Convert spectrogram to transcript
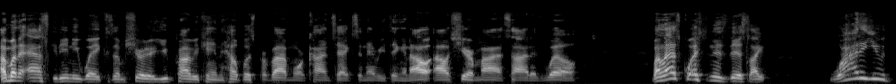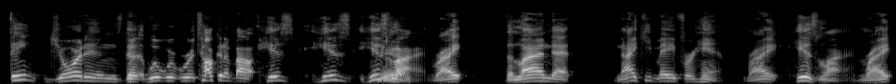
I'm going to ask it anyway because I'm sure you probably can help us provide more context and everything, and I'll I'll share my side as well. My last question is this: like, why do you think Jordan's the we're, we're talking about his his his yeah. line, right? The line that Nike made for him right? His line, right?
